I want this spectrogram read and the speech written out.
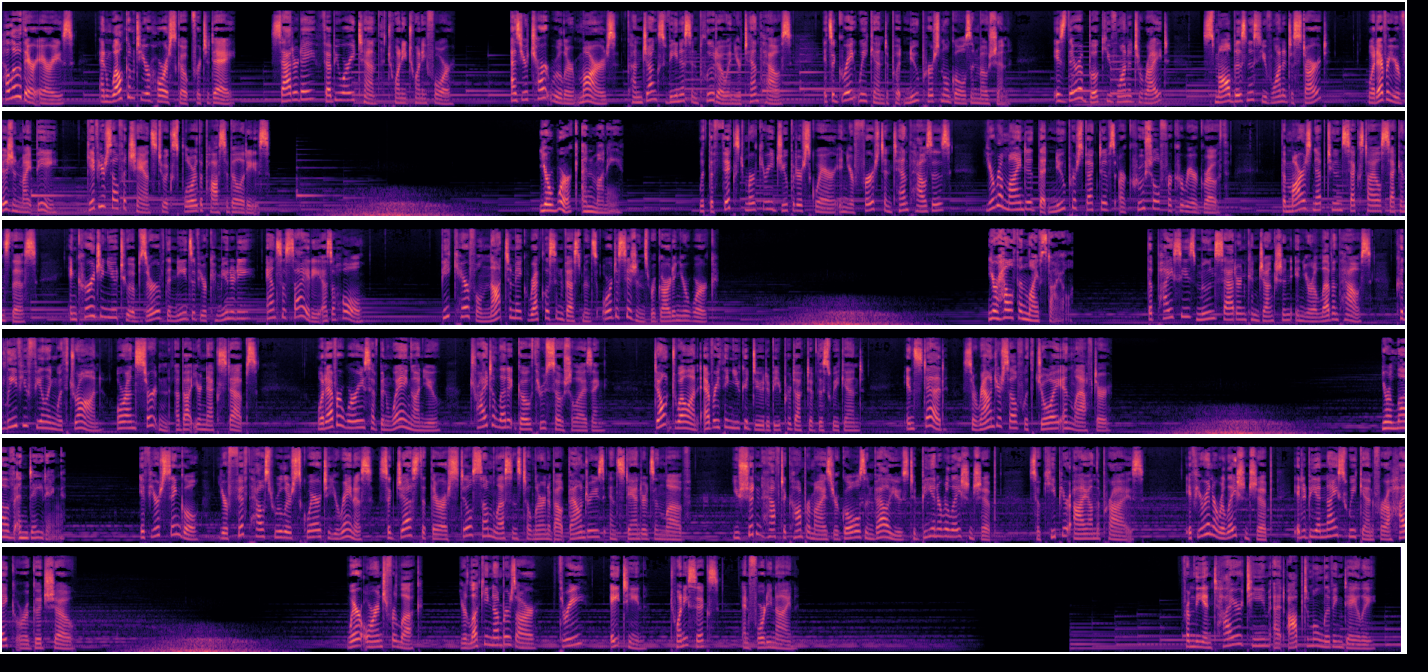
Hello there, Aries, and welcome to your horoscope for today, Saturday, February 10th, 2024. As your chart ruler, Mars, conjuncts Venus and Pluto in your 10th house, it's a great weekend to put new personal goals in motion. Is there a book you've wanted to write? Small business you've wanted to start? Whatever your vision might be, give yourself a chance to explore the possibilities. Your work and money. With the fixed Mercury Jupiter square in your first and 10th houses, you're reminded that new perspectives are crucial for career growth. The Mars Neptune sextile seconds this, encouraging you to observe the needs of your community and society as a whole. Be careful not to make reckless investments or decisions regarding your work. Your health and lifestyle. The Pisces Moon Saturn conjunction in your 11th house could leave you feeling withdrawn or uncertain about your next steps. Whatever worries have been weighing on you, try to let it go through socializing. Don't dwell on everything you could do to be productive this weekend. Instead, surround yourself with joy and laughter. Your love and dating. If you're single, your fifth house ruler's square to Uranus suggests that there are still some lessons to learn about boundaries and standards in love. You shouldn't have to compromise your goals and values to be in a relationship, so keep your eye on the prize. If you're in a relationship, it'd be a nice weekend for a hike or a good show. Wear orange for luck. Your lucky numbers are 3, 18, 26, and 49. From the entire team at Optimal Living Daily,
